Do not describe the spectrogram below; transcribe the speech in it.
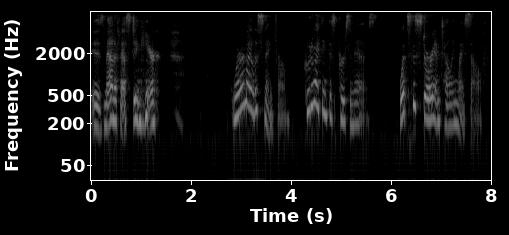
is manifesting here, where am I listening from? Who do I think this person is? What's the story I'm telling myself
